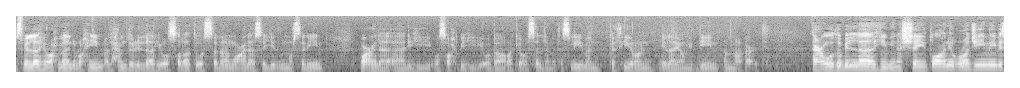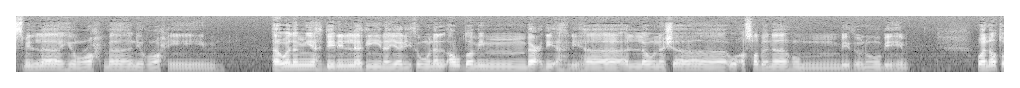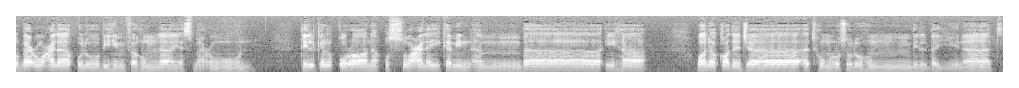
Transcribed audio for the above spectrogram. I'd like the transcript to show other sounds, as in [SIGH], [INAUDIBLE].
بسم الله الرحمن الرحيم الحمد لله والصلاة والسلام على سيد المرسلين وعلى آله وصحبه وبارك وسلم تسليما كثيرا إلى يوم الدين أما بعد أعوذ بالله من الشيطان الرجيم بسم الله الرحمن الرحيم أولم يهد للذين يرثون الأرض من بعد أهلها أن لو نشاء أصبناهم بذنوبهم ونطبع على قلوبهم فهم لا يسمعون. تلك القرى نقص عليك من أنبائها. ولقد جاءتهم رسلهم بالبينات.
